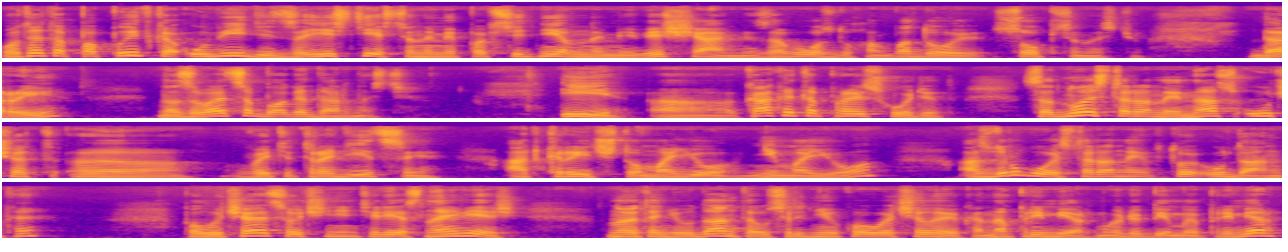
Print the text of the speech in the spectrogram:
Вот эта попытка увидеть за естественными повседневными вещами, за воздухом, водой, собственностью, дары, называется благодарность. И э, как это происходит? С одной стороны, нас учат э, в эти традиции открыть, что мое не мое, а с другой стороны, у Данте – Получается очень интересная вещь. Но это не у Данте, а у средневекового человека. Например, мой любимый пример,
